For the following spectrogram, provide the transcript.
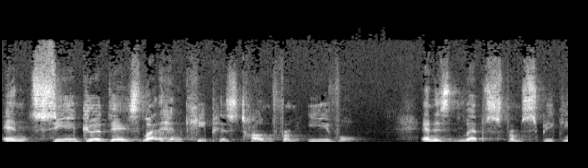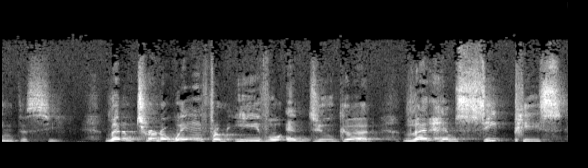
and see good days, let him keep his tongue from evil and his lips from speaking deceit. Let him turn away from evil and do good. Let him seek peace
